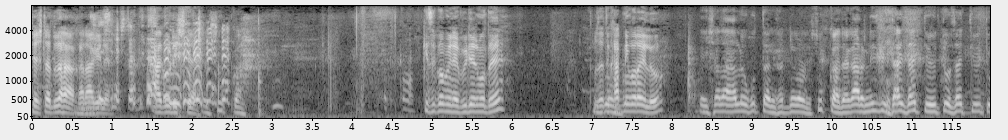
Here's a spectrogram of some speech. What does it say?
শেষটা দুই হাত আগে না আগে দিস না। সুক্কা কিছু কমি না ভিডিওর মধ্যে? তুমি যাতে খাটনি করাইলো? এই শালা আলু কুত্তানি খাটনি করে সুক্কা দেখ আর নিজে যাই যাইতে হইতো যাইতে হইতো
